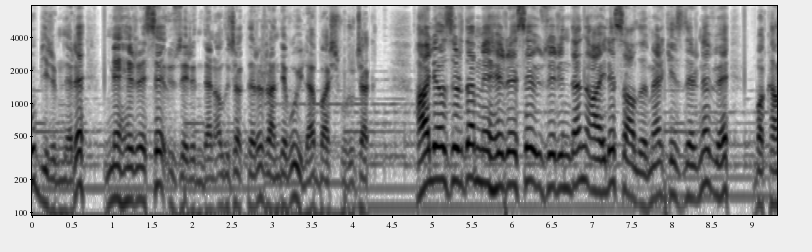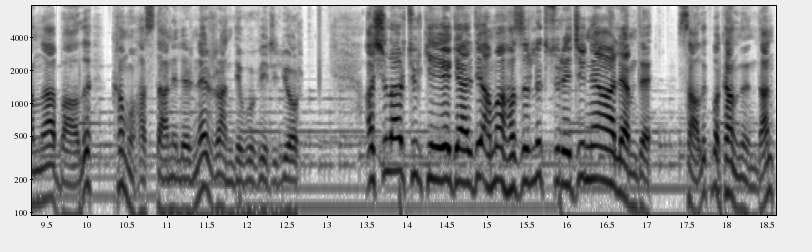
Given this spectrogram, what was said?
bu birimlere MHRS üzerinden alacakları randevuyla başvuracak. Hali hazırda MHRS üzerinden aile sağlığı merkezlerine ve bakanlığa bağlı kamu hastanelerine randevu veriliyor. Aşılar Türkiye'ye geldi ama hazırlık süreci ne alemde? Sağlık Bakanlığı'ndan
